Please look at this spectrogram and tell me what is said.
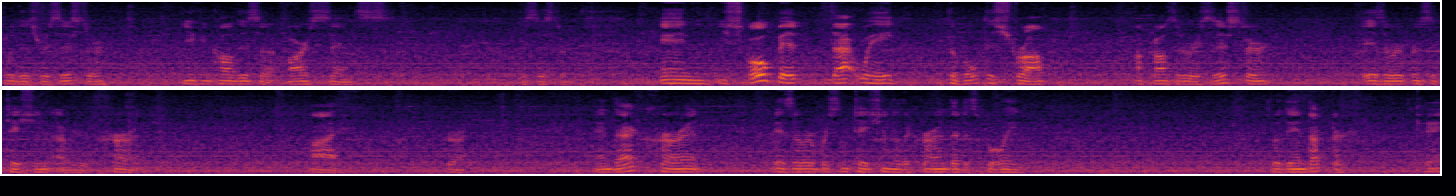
through this resistor. You can call this a R sense resistor. And you scope it that way the voltage drop across the resistor is a representation of your current. I current. And that current is a representation of the current that is flowing through the inductor. Okay.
